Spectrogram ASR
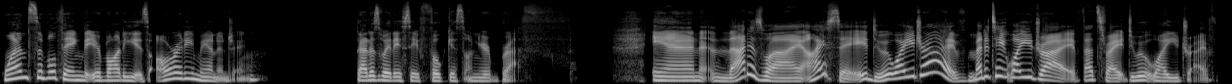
one simple thing that your body is already managing. That is why they say focus on your breath. And that is why I say do it while you drive. Meditate while you drive. That's right, do it while you drive.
